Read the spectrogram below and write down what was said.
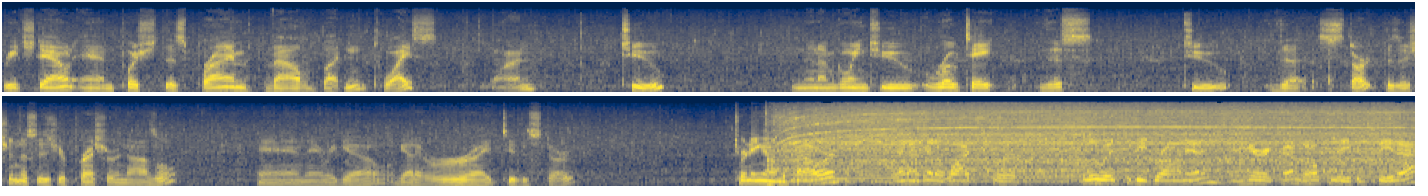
reach down and push this prime valve button twice. One, two, and then I'm going to rotate this to the start position. This is your pressure nozzle. And there we go. We got it right to the start. Turning on the power. And I'm going to watch for fluid to be drawn in. And here it comes. Hopefully you can see that.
